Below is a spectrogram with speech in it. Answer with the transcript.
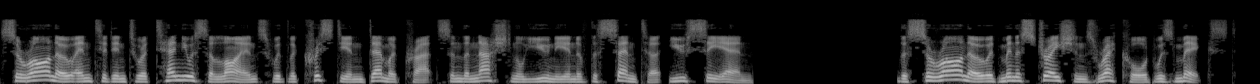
Serrano entered into a tenuous alliance with the Christian Democrats and the National Union of the Center UCN. The Serrano administration's record was mixed.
